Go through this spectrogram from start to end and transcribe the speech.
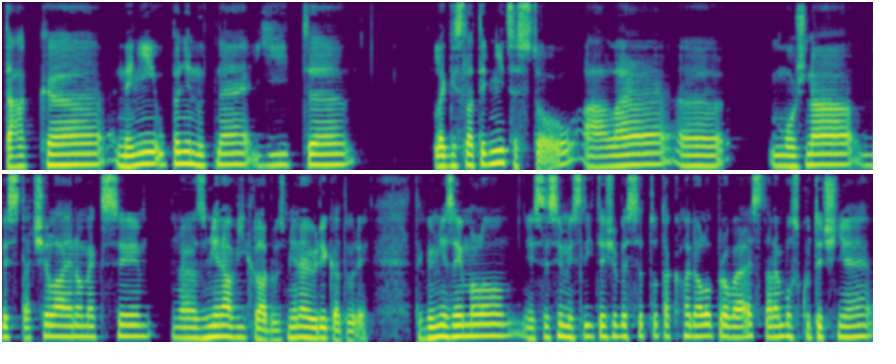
tak eh, není úplně nutné jít eh, legislativní cestou, ale eh, možná by stačila jenom jaksi změna výkladu, změna judikatury. Tak by mě zajímalo, jestli si myslíte, že by se to takhle dalo provést, anebo skutečně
